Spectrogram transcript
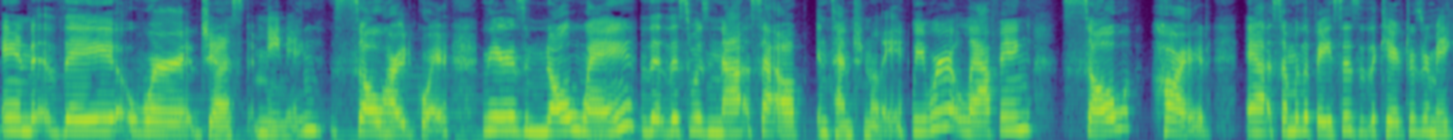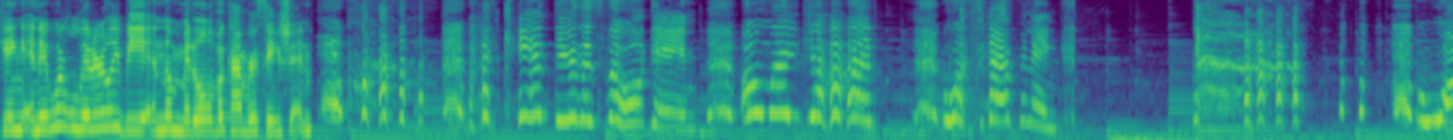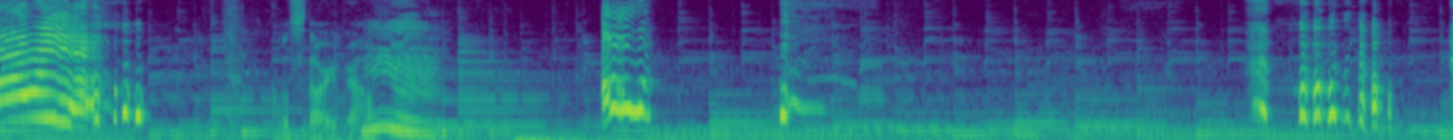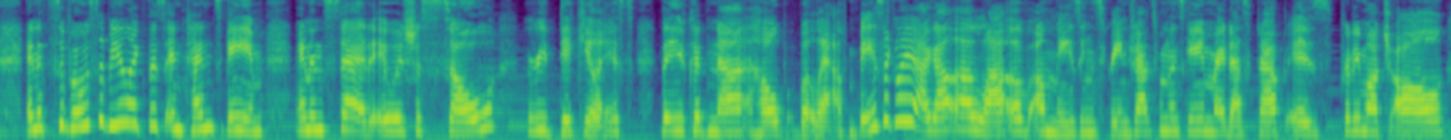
and they were just memeing so hardcore. There is no way that this was not set up intentionally. We were laughing so hard at some of the faces that the characters were making, and it would literally be in the middle of a conversation. I can't do this the whole game. Oh my god! What's happening? Why? cool story, bro. Hmm. Oh! oh no. And it's supposed to be like this intense game, and instead it was just so ridiculous that you could not help but laugh. Basically, I got a lot of amazing screenshots from this game. My desktop is pretty much all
